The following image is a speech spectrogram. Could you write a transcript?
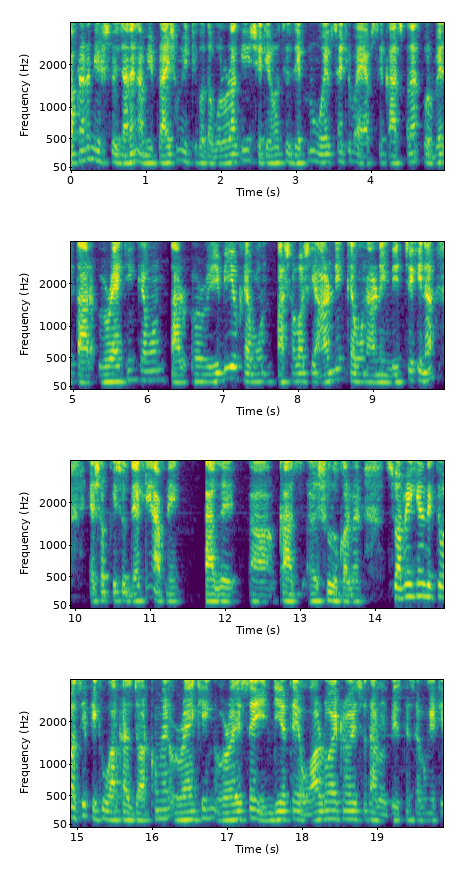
আপনারা নিশ্চয়ই জানেন, আমি প্রায় সময় একটি কথা বলে রাখি, সেটি হচ্ছে যে কোনো ওয়েবসাইটে বা অ্যাপসে কাজ করার পূর্বে তার র্যাঙ্কিং কেমন, তার রিভিউ কেমন, পাশাপাশি আর্নিং কেমন আর্নিং দিচ্ছে কিনা, এসব কিছু দেখে আপনি কাজে কাজ শুরু করবেন। সো আমি এখানে দেখতে পাচ্ছি পিকু ওয়ার্কার্স ডট কম এর র্যাঙ্কিং রয়েছে। ইন্ডিয়াতে ওয়ার্ল্ড ওয়াইড রয়েছে, তারপর বিজনেস এবং এটি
